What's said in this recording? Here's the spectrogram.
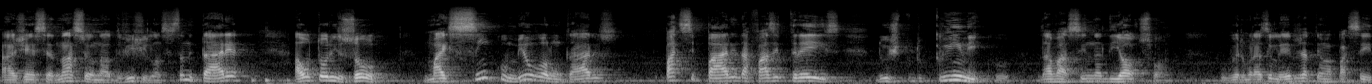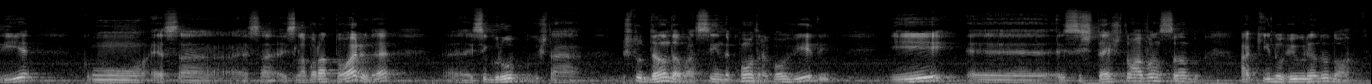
a Agência Nacional de Vigilância Sanitária autorizou mais 5 mil voluntários participarem da fase 3 do estudo clínico da vacina de Oxford. O governo brasileiro já tem uma parceria com essa, essa, esse laboratório, né? É, esse grupo que está estudando a vacina contra a Covid e é, esses testes estão avançando aqui no Rio Grande do Norte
